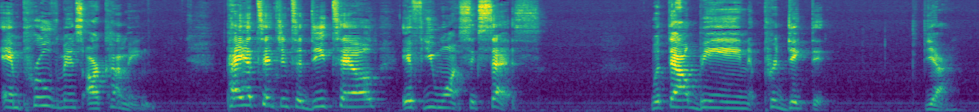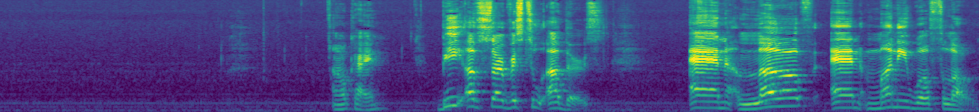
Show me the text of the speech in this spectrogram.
improvements are coming. Pay attention to detail if you want success without being predicted. Yeah. Okay. Be of service to others. and love and money will flow.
